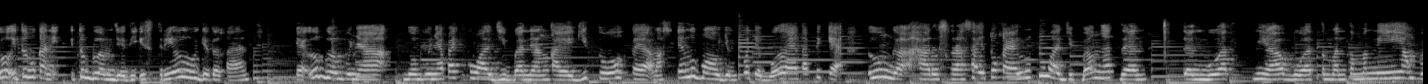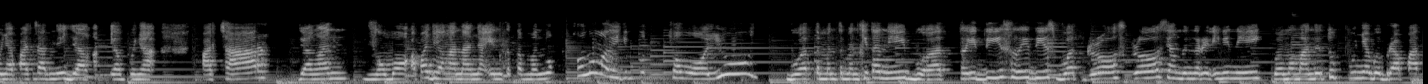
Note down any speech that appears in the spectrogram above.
Lu itu bukan itu belum jadi istri lu gitu kan kayak lu belum punya belum punya apa kewajiban yang kayak gitu. Kayak maksudnya lu mau jemput ya boleh tapi kayak lu nggak harus ngerasa itu kayak lu tuh wajib banget. Dan dan buat nih ya buat temen-temen nih yang punya pacar nih yang yang punya pacar jangan ngomong apa jangan nanyain ke temen lu kok lu nggak dijemput cowok lu? Buat teman-teman kita nih buat ladies ladies buat girls girls yang dengerin ini nih gua Manda tuh punya beberapa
